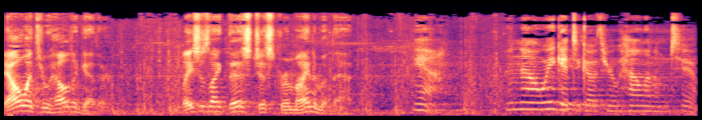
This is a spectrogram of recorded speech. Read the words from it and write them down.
they all went through hell together. Places like this just remind them of that. Yeah. And now we get to go through hell in them too.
